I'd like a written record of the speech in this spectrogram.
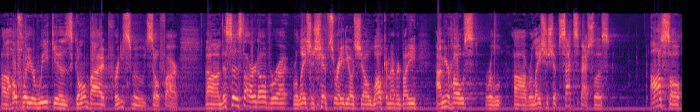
Uh, hopefully, your week is going by pretty smooth so far. Uh, this is the Art of Re- Relationships radio show. Welcome, everybody. I'm your host, re- uh, relationship sex specialist, also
